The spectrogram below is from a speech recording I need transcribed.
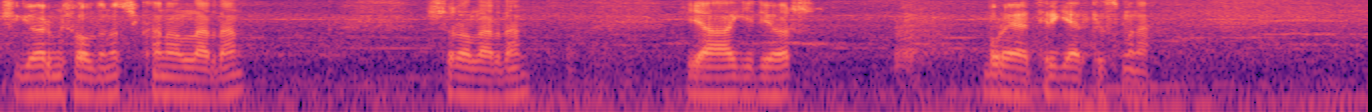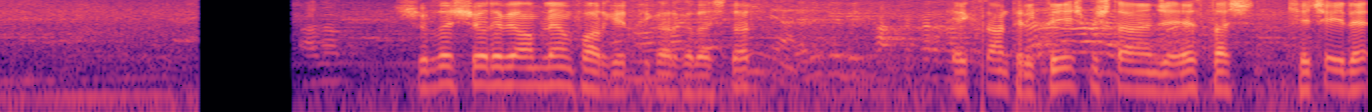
Şu görmüş olduğunuz şu kanallardan şuralardan yağ gidiyor buraya trigger kısmına. Şurada şöyle bir amblem fark ettik arkadaşlar. Eksantrik değişmiş daha önce Estaş keçeyi de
